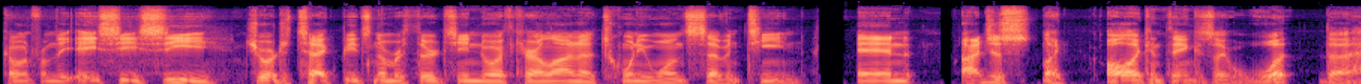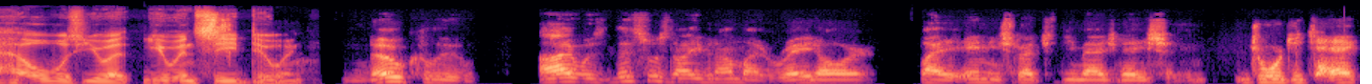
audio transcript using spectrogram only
coming from the ACC. Georgia Tech beats number 13 North Carolina 21-17. And I just like all I can think is like what the hell was you at UNC doing? No clue. I was this was not even on my radar by any stretch of the imagination. Georgia Tech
